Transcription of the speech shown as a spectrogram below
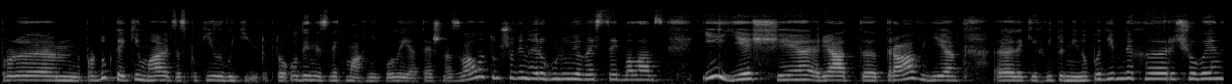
про ем, продукти, які мають заспокійливу дію. Тобто один із них магній, коли я теж назвала, тому що він регулює весь цей баланс. І є ще ряд е, трав, є е, таких вітаміноподібних е, речовин.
